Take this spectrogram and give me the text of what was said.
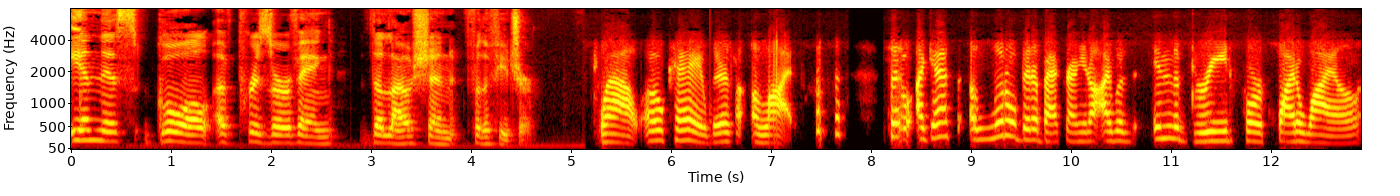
in this goal of preserving the Löwchen for the future? Wow. Okay. There's a lot. so I guess a little bit of background. You know, I was in the breed for quite a while.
